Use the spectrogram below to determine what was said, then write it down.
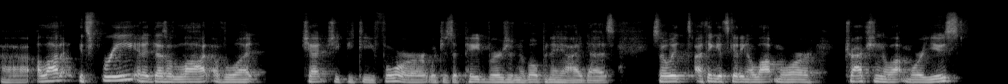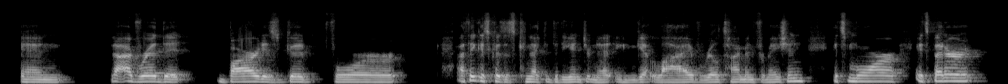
Uh, a lot. Of, it's free and it does a lot of what ChatGPT 4, which is a paid version of OpenAI, does. So it's I think it's getting a lot more traction, a lot more use. And I've read that Bard is good for I think it's because it's connected to the internet and can get live real time information. It's more, it's better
